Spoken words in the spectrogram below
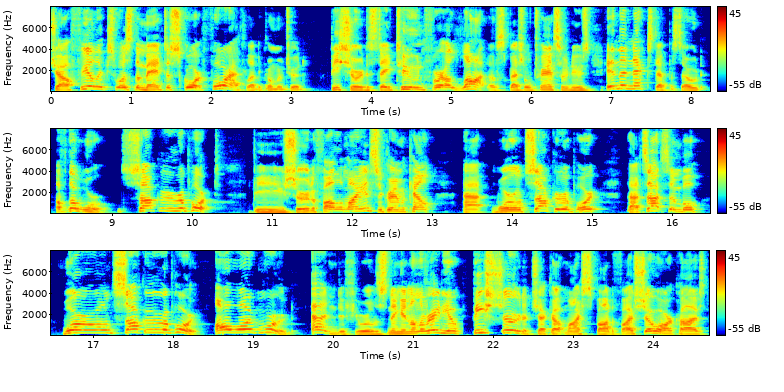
João Felix was the man to score for Atletico Madrid. Be sure to stay tuned for a lot of special transfer news in the next episode of the World Soccer Report. Be sure to follow my Instagram account at World Soccer Report. That's that symbol, World Soccer Report, all one word. And if you are listening in on the radio, be sure to check out my Spotify show archives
